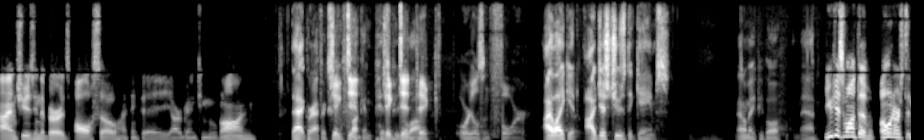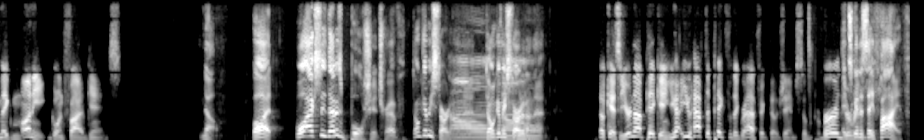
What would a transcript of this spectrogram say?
I'm choosing the Birds. Also, I think they are going to move on. That graphics Jake gonna did. fucking piss Jake people did off. pick Orioles in four. I like it. I just choose the games. That'll make people mad. You just want the owners to make money going five games. No, but well, actually, that is bullshit, Trev. Don't get me started on that. Don't- Don't get me started on that. Okay, so you're not picking. You you have to pick for the graphic though, James. So Birds It's are going to say five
